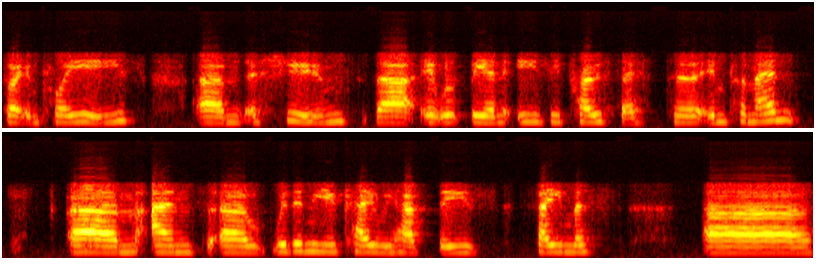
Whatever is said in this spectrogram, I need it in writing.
sorry, employees um, assumed that it would be an easy process to implement. Um, and uh, within the UK, we have these famous uh,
